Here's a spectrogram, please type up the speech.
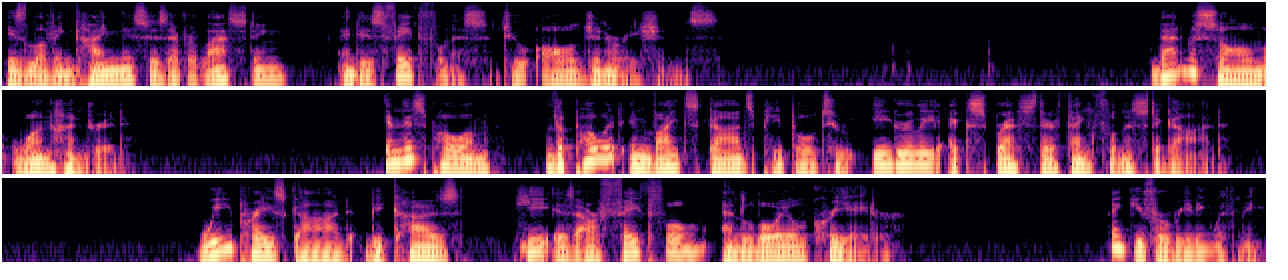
his loving kindness is everlasting, and his faithfulness to all generations. That was Psalm 100. In this poem, the poet invites God's people to eagerly express their thankfulness to God. We praise God because He is our faithful and loyal Creator. Thank you for reading with me.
